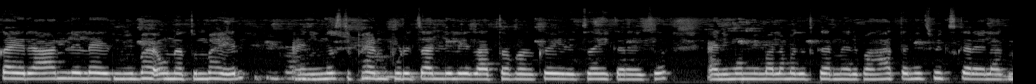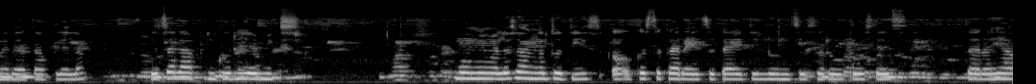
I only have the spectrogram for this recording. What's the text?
कैऱ्या आणलेल्या आहेत मी बाहेर उन्हातून बाहेर. आणि मस्त फॅन पुढे चाललेले आहेत आता बघा कैऱ्याचं हे करायचं. आणि मम्मी मला मदत करणार आहे. बघा हातानेच मिक्स करायला लागणार आहे आता आपल्याला. तर चला आपण करूया मिक्स मम्मी मला सांगत होती कसं करायचं काय ते लोणचं सर्व प्रोसेस तर ह्या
